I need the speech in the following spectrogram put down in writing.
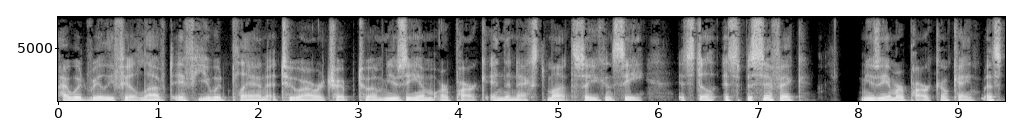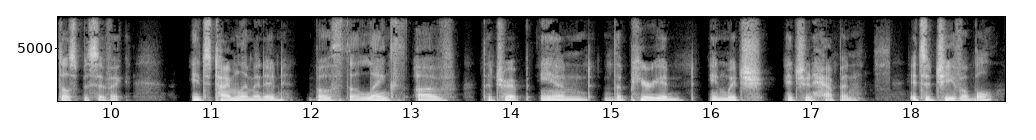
I would really feel loved if you would plan a two hour trip to a museum or park in the next month. So you can see it's still, it's specific museum or park. Okay. It's still specific. It's time limited, both the length of the trip and the period in which it should happen. It's achievable.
